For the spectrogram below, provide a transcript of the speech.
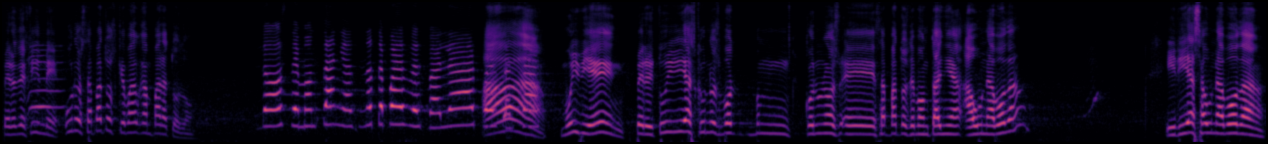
Pero decidme, unos zapatos que valgan para todo. Los de montañas, no te puedes resbalar, puedes Ah, muy bien. Pero ¿y tú irías con unos, mm, con unos eh, zapatos de montaña a una boda? ¿Irías a una boda,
